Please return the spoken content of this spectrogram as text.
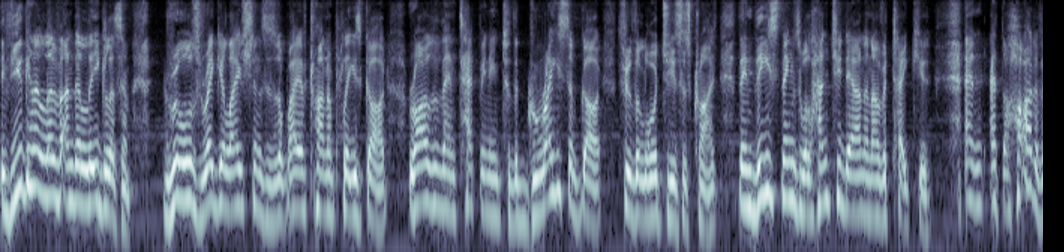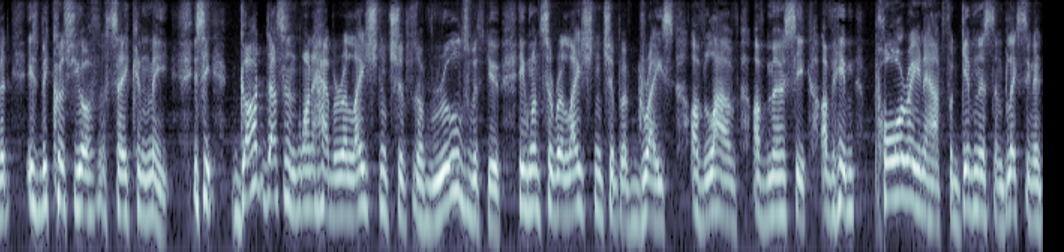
If you're going to live under legalism, rules, regulations as a way of trying to please God, rather than tapping into the grace of God through the Lord Jesus Christ, then these things will hunt you down and overtake you. And at the heart of it is because you have forsaken me. You see, God doesn't want to have a relationship of rules with you. He wants a relationship of grace, of love, of mercy, of Him pouring out forgiveness and blessing and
